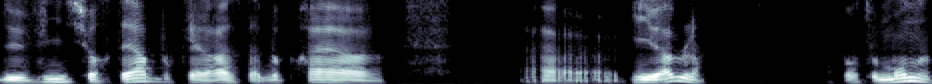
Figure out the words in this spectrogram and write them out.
de vie sur Terre pour qu'elles restent à peu près vivables pour tout le monde.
